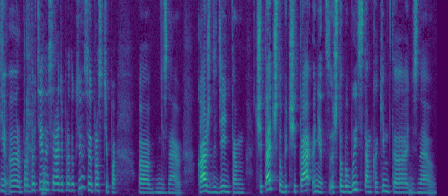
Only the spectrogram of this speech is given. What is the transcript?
Не, э, продуктивность ради продуктивности это просто типа, э, не знаю, каждый день там читать, чтобы читать, нет, чтобы быть там каким-то, не знаю,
